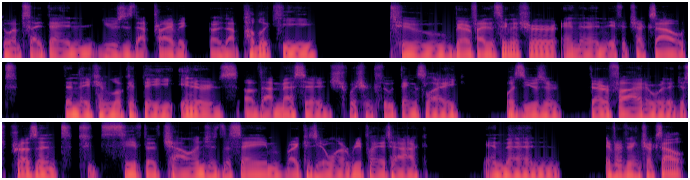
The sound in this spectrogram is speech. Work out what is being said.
The website then uses that private or that public key to verify the signature. And then if it checks out, then they can look at the innards of that message, which include things like was the user verified or were they just present to see if the challenge is the same, right? Because you don't want a replay attack. And then if everything checks out,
